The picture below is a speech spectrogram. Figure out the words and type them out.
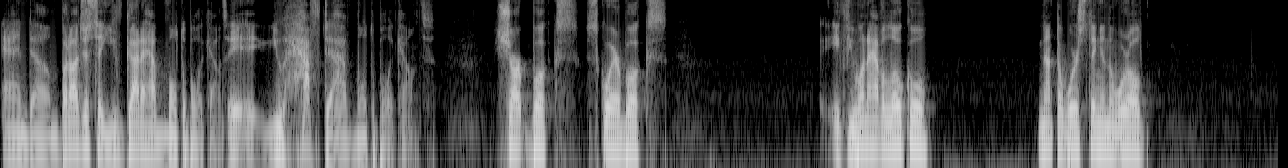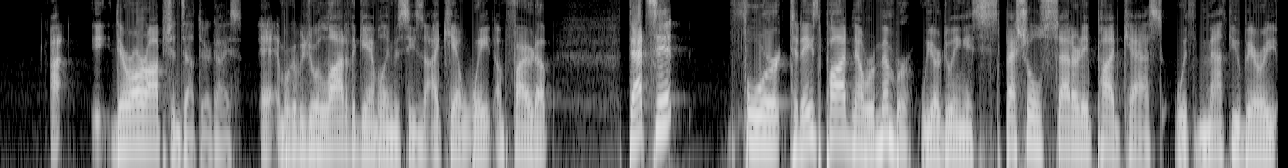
And um, but I'll just say you've got to have multiple accounts. It, it, you have to have multiple accounts. Sharp books, Square books. If you want to have a local, not the worst thing in the world. I, there are options out there, guys, and we're going to be doing a lot of the gambling this season. I can't wait. I'm fired up. That's it for today's pod. Now, remember, we are doing a special Saturday podcast with Matthew Berry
